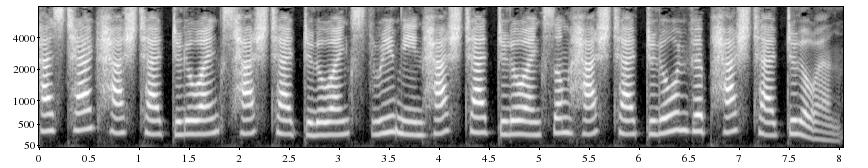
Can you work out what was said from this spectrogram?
Hashtag hashtag Dudoanx hashtag Dudoanx 3 mean hashtag Dudoanxum hashtag Dudoanvip hashtag Dudoan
